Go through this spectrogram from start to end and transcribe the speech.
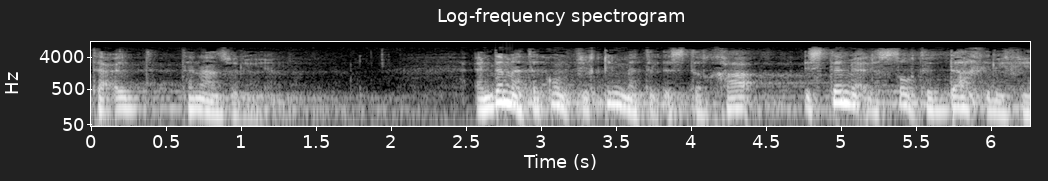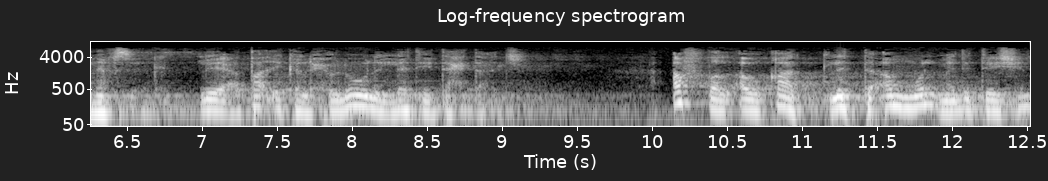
تعد تنازليا. عندما تكون في قمة الاسترخاء استمع للصوت الداخلي في نفسك لإعطائك الحلول التي تحتاج. أفضل أوقات للتأمل مديتيشن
